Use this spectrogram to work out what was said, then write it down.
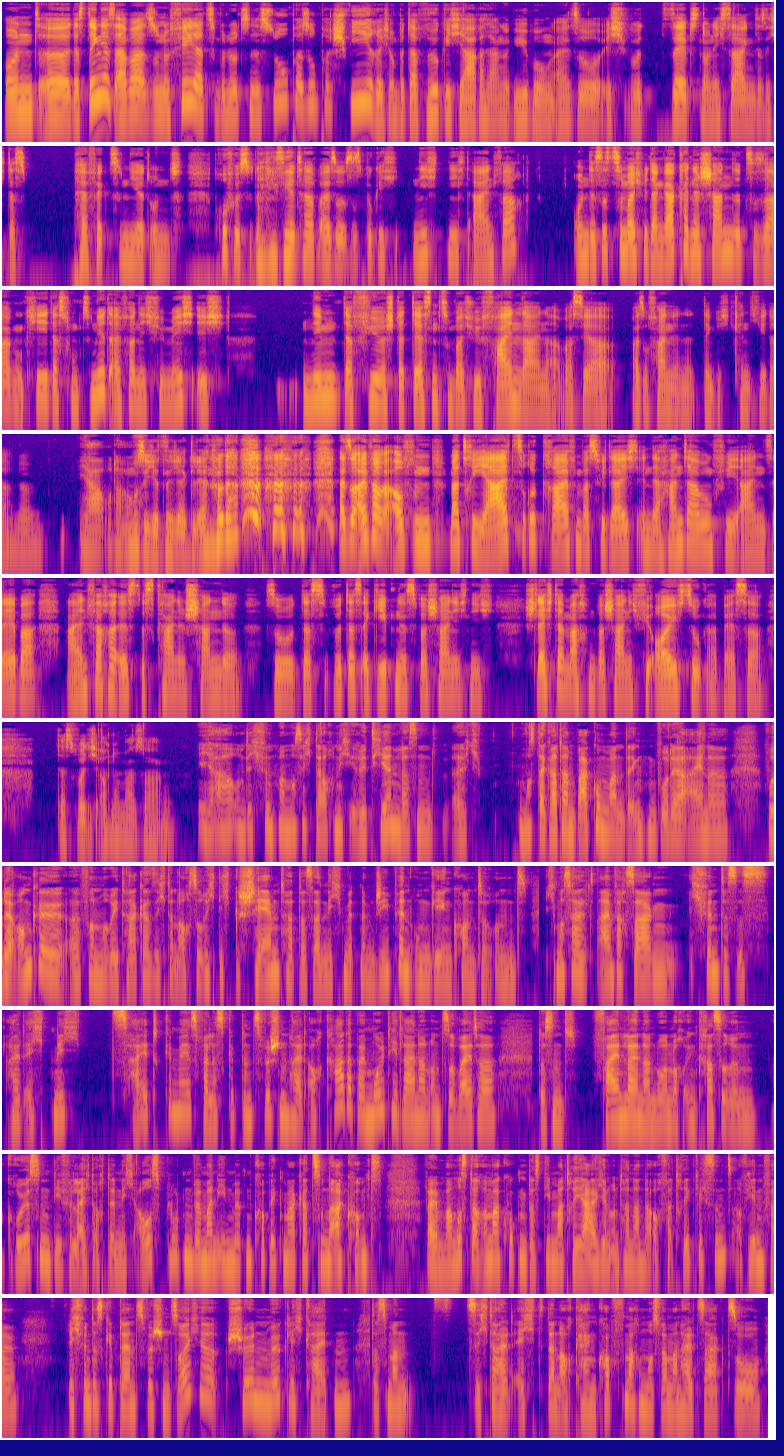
Und äh, das Ding ist aber, so eine Feder zu benutzen, ist super, super schwierig und bedarf wirklich jahrelange Übung. Also ich würde selbst noch nicht sagen, dass ich das perfektioniert und professionalisiert habe. Also es ist wirklich nicht, nicht einfach. Und es ist zum Beispiel dann gar keine Schande zu sagen, okay, das funktioniert einfach nicht für mich. Ich nehme dafür stattdessen zum Beispiel Feinliner, was ja, also Feinliner, denke ich, kennt jeder. Ne? Ja, oder auch. Muss ich jetzt nicht erklären, oder? also einfach auf ein Material zurückgreifen, was vielleicht in der Handhabung für einen selber einfacher ist, ist keine Schande. So, das wird das Ergebnis wahrscheinlich nicht schlechter machen, wahrscheinlich für euch sogar besser. Das wollte ich auch nochmal sagen. Ja, und ich finde, man muss sich da auch nicht irritieren lassen. Ich muss da gerade an Bakuman denken, wo der eine, wo der Onkel äh, von Moritaka sich dann auch so richtig geschämt hat, dass er nicht mit einem G-Pen umgehen konnte. Und ich muss halt einfach sagen, ich finde, das ist halt echt nicht zeitgemäß, weil es gibt inzwischen halt auch gerade bei Multilinern und so weiter, das sind Feinliner nur noch in krasseren Größen, die vielleicht auch dann nicht ausbluten, wenn man ihnen mit dem Copic-Marker zu nahe kommt, weil man muss da auch immer gucken, dass die Materialien untereinander auch verträglich sind. Auf jeden Fall, ich finde, es gibt da inzwischen solche schönen Möglichkeiten, dass man sich da halt echt dann auch keinen Kopf machen muss, wenn man halt sagt, so,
